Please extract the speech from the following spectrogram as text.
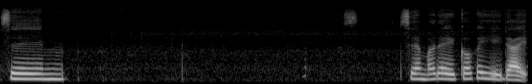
Xem xem ở đây có cái gì đây?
